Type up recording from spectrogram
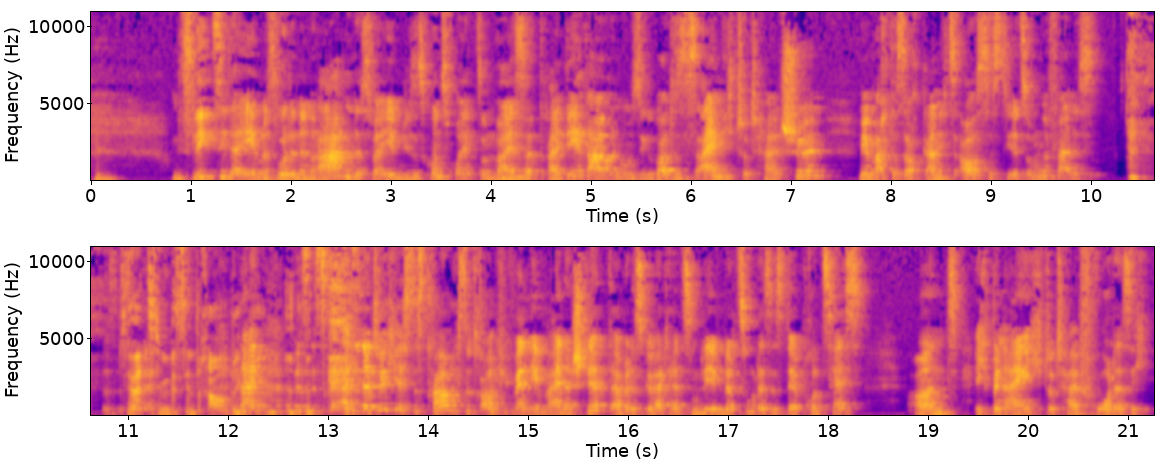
Hm. Und jetzt liegt sie da eben, es wurde ein Rahmen, das war eben dieses Kunstprojekt, so ein weißer 3D-Rahmen um sie gebaut. Das ist eigentlich total schön. Mir macht das auch gar nichts aus, dass die jetzt umgefallen ist. Das, das hört sich ein bisschen traurig Nein, an. das ist, also natürlich ist es traurig, so traurig, wie wenn eben einer stirbt, aber das gehört halt zum Leben dazu, das ist der Prozess. Und ich bin eigentlich total froh, dass ich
